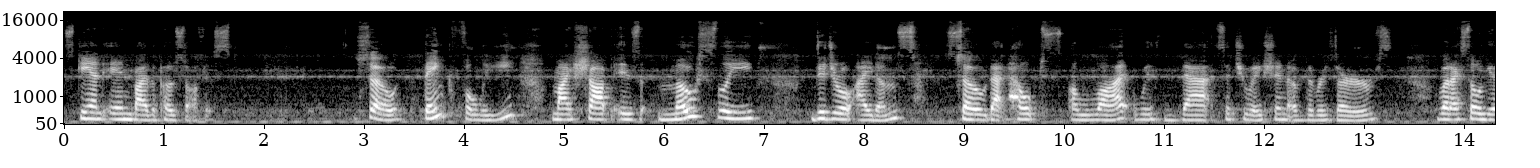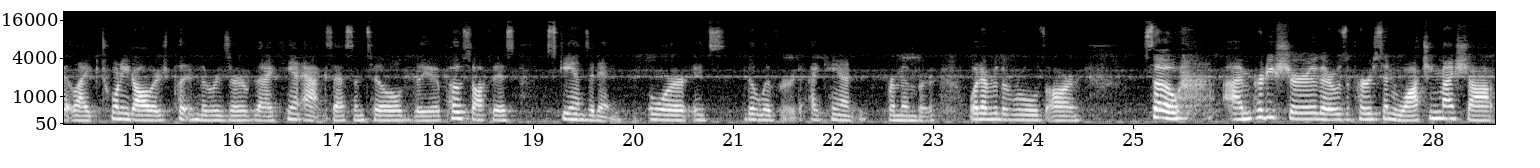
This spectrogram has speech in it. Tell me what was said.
scanned in by the post office. So thankfully, my shop is mostly digital items. So that helps a lot with that situation of the reserves. But I still get like $20 put in the reserve that I can't access until the post office scans it in or it's delivered. I can't remember. Whatever the rules are. So I'm pretty sure there was a person watching my shop.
